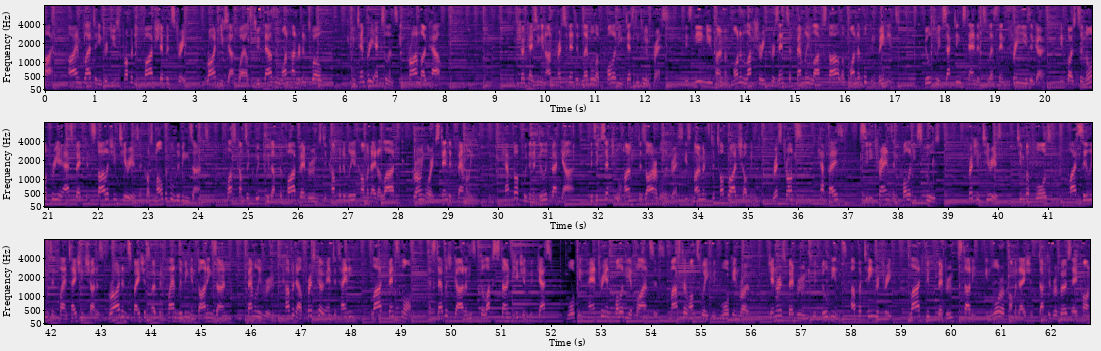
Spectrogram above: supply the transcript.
Hi, I am glad to introduce property 5 Shepherd Street, Ryde, New South Wales 2112. Contemporary excellence in prime locale. Showcasing an unprecedented level of quality destined to impress. This near new home of modern luxury presents a family lifestyle of wonderful convenience. Built to exacting standards less than three years ago, it boasts a North rear aspect and stylish interiors across multiple living zones, plus comes equipped with up to five bedrooms to comfortably accommodate a large, growing or extended family. Capped off with an idyllic backyard, this exceptional home's desirable address is moments to Top Ryde shopping, restaurants, cafes, city trains and quality schools, fresh interiors, timber floors, high ceilings and plantation shutters, bright and spacious open plan living and dining zone, family room, covered alfresco entertaining, large fenced lawn, established gardens, deluxe stone kitchen with gas, walk-in pantry and quality appliances, master ensuite with walk-in robe, generous bedrooms with built-ins, upper teen retreat, large fifth bedroom, study, in-law accommodation, ducted reverse aircon,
